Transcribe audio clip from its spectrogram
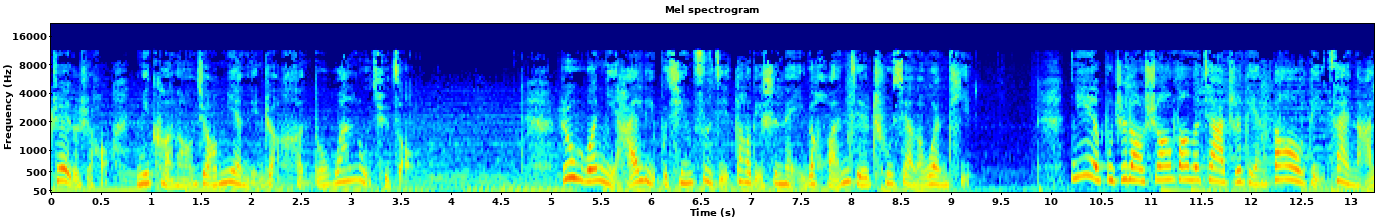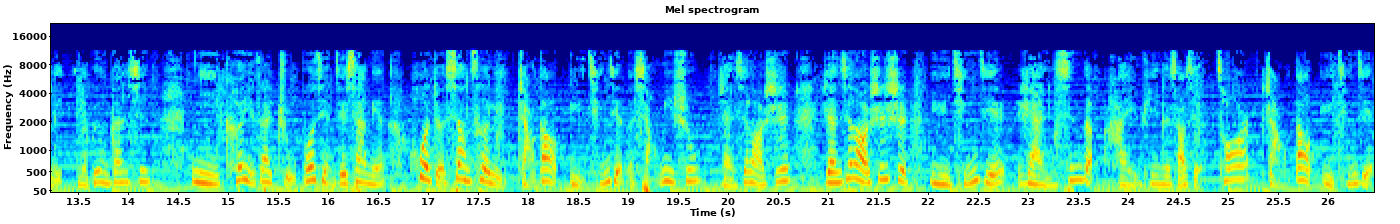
这个时候你可能就要面临着很多弯路去走。如果你还理不清自己到底是哪一个环节出现了问题。你也不知道双方的价值点到底在哪里，也不用担心，你可以在主播简介下面或者相册里找到雨晴姐的小秘书冉欣老师。冉欣老师是雨晴姐冉欣的汉语拼音的小写，从而找到雨晴姐，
